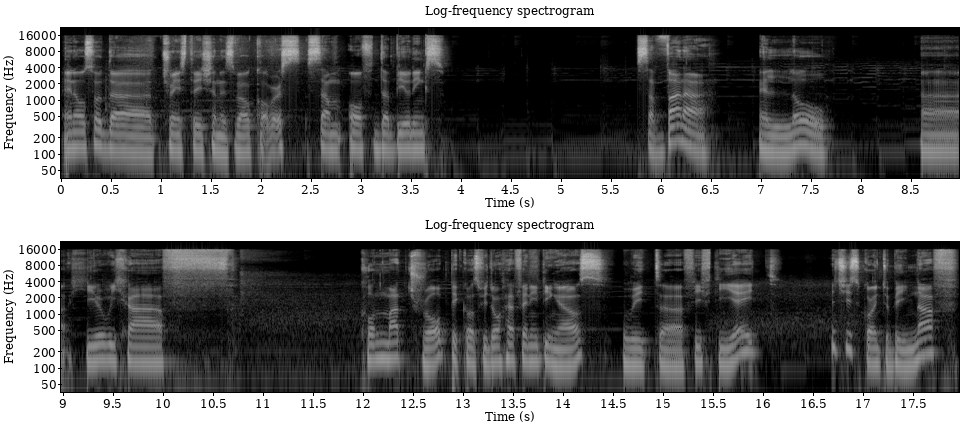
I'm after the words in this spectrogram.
And also the train station as well covers some of the buildings. Savannah, hello. Uh, here we have Conmat drop because we don't have anything else with uh, 58, which is going to be enough.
